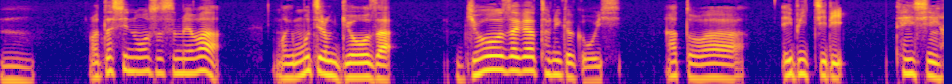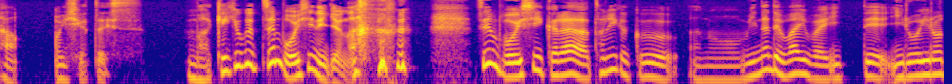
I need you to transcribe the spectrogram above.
うん。私のおすすめは、まあ、もちろん餃子。餃子がとにかく美味しい。あとはエビチリ。天津飯。美味しかったです。まあ結局全部美味しいねんけどな。全部美味しいからとにかくあのみんなでワイワイ行っていろいろ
